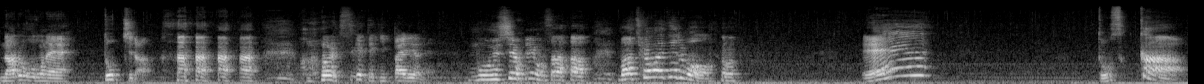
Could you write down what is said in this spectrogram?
なるほどね。どっちだ？これすげえ敵いっぱいいるよねもう後ろにもさ待ち構えてるもん。ええー、どうすっか。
